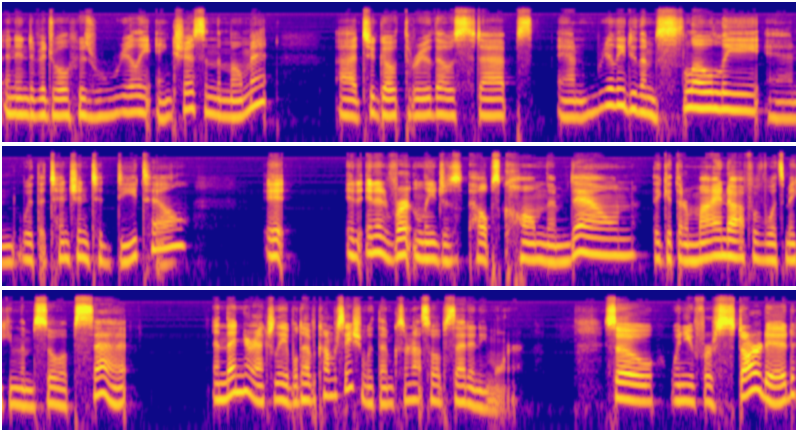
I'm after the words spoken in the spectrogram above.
an individual who's really anxious in the moment uh, to go through those steps and really do them slowly and with attention to detail, it it inadvertently just helps calm them down. They get their mind off of what's making them so upset. And then you're actually able to have a conversation with them because they're not so upset anymore. So when you first started,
